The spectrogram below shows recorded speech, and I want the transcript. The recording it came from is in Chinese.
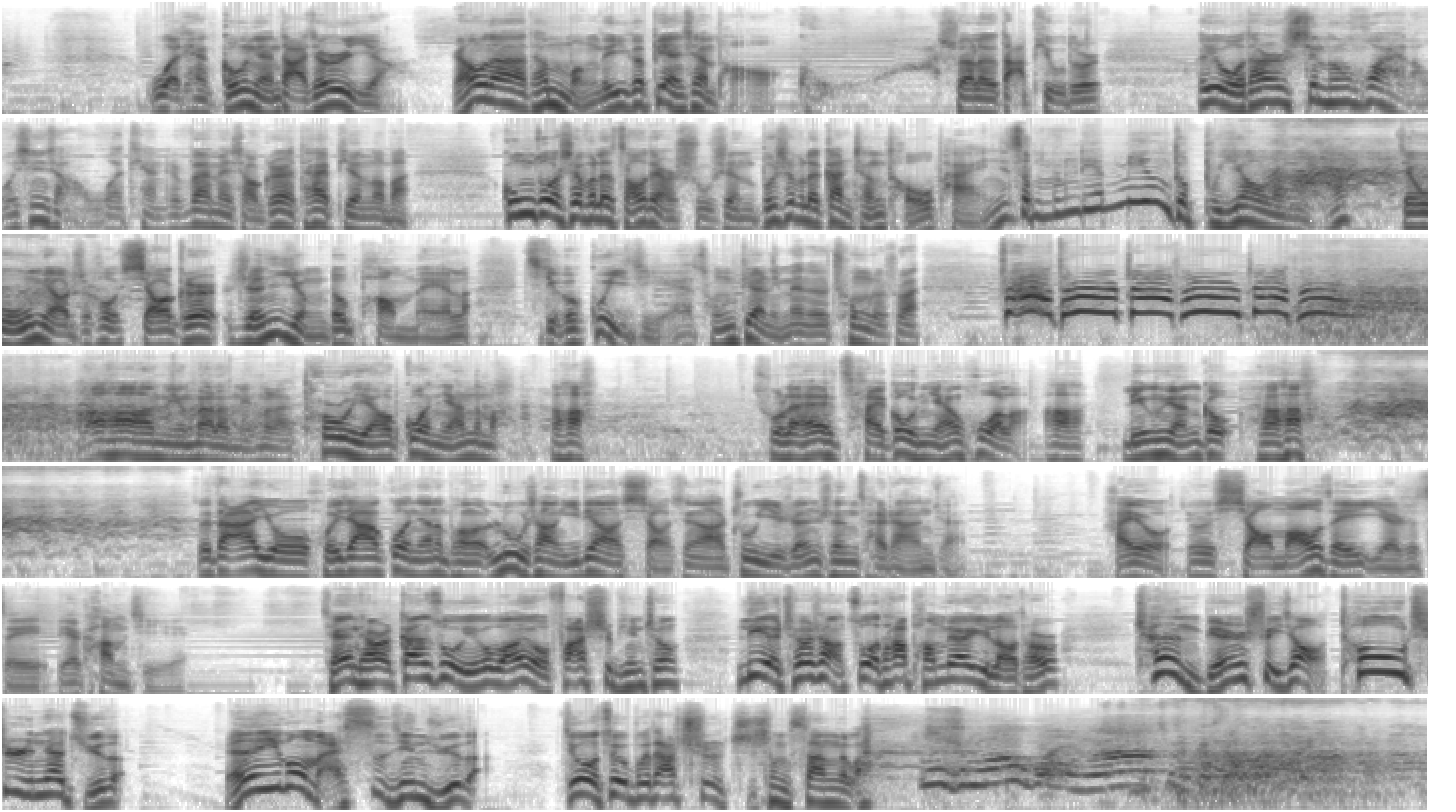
我天，狗撵大鸡儿一样。然后呢，他猛的一个变线跑，呱，摔了个大屁股墩儿。哎呦，我当时心疼坏了。我心想，我天，这外卖小哥也太拼了吧！工作是为了早点赎身，不是为了干成头牌。你怎么能连命都不要了呢？啊！结果五秒之后，小哥人影都跑没了。几个柜姐从店里面就冲了出来：“抓偷，抓偷，抓偷！”啊，明白了，明白了，偷也要过年的嘛，啊！出来采购年货了啊，零元购，哈哈。所以大家有回家过年的朋友，路上一定要小心啊，注意人身财产安全。还有就是小毛贼也是贼，别看不起。前一天甘肃有个网友发视频称，列车上坐他旁边一老头，趁别人睡觉偷吃人家橘子，人家一共买四斤橘子，结果最后被他吃的只剩三个了。你什么鬼吗？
